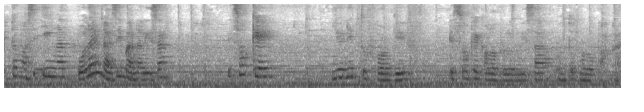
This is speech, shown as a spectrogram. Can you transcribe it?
kita masih ingat, boleh nggak sih Mbak Analisa? It's okay, you need to forgive. It's okay kalau belum bisa untuk melupakan.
